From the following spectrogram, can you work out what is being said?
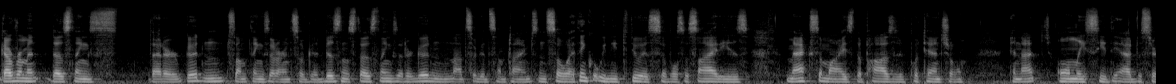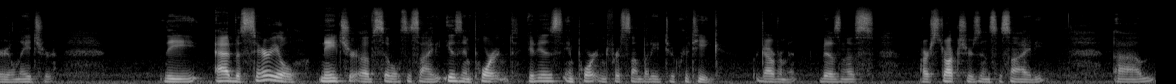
Government does things that are good and some things that aren't so good. Business does things that are good and not so good sometimes. And so I think what we need to do as civil society is maximize the positive potential and not only see the adversarial nature. The adversarial nature of civil society is important. It is important for somebody to critique the government, business, our structures in society. Um,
